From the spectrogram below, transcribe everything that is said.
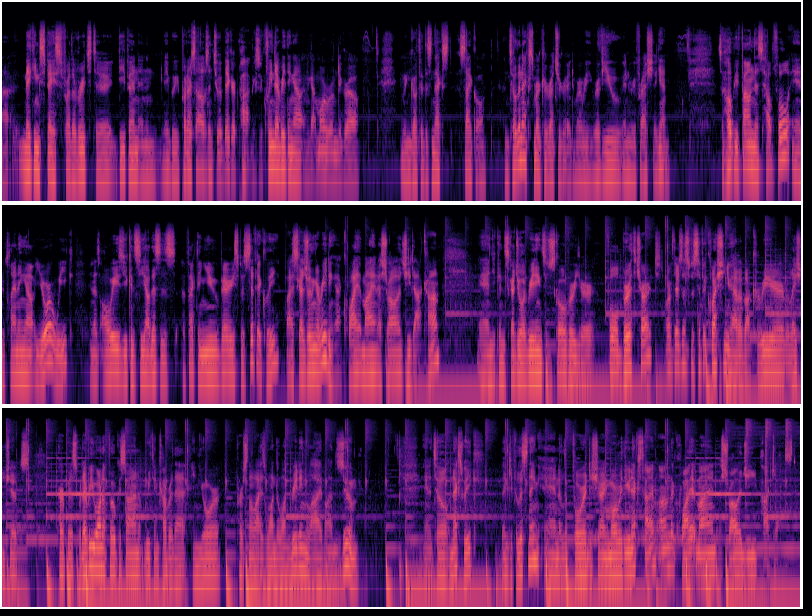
uh, making space for the roots to deepen. And maybe we put ourselves into a bigger pot because we cleaned everything out and we got more room to grow. And we can go through this next cycle until the next Mercury retrograde where we review and refresh again. So hope you found this helpful in planning out your week. And as always, you can see how this is affecting you very specifically by scheduling a reading at quietmindastrology.com. And you can schedule a reading to just go over your full birth chart, or if there's a specific question you have about career, relationships, purpose, whatever you want to focus on, we can cover that in your personalized one to one reading live on Zoom. And until next week, Thank you for listening, and I look forward to sharing more with you next time on the Quiet Mind Astrology Podcast.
